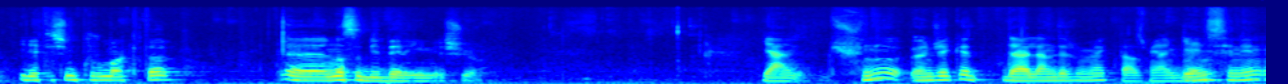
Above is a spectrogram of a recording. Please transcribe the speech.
iletişim kurmakta e, nasıl bir deneyim yaşıyor? Yani şunu öncelikle değerlendirmek lazım. Yani genç senin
